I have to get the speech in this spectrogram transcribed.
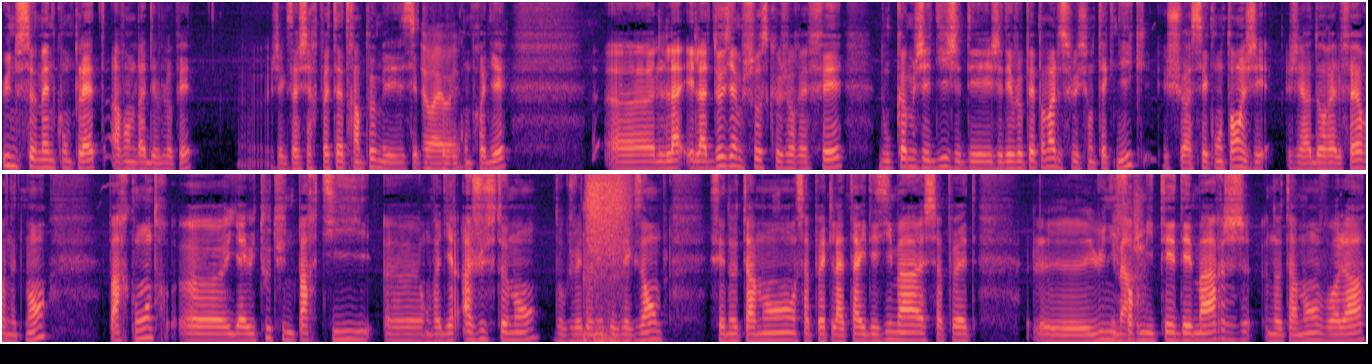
une semaine complète avant de la développer. Euh, J'exagère peut-être un peu, mais c'est pour vrai, que ouais. vous compreniez. Euh, la- et la deuxième chose que j'aurais fait, donc comme j'ai dit, j'ai développé pas mal de solutions techniques. Je suis assez content et j'ai adoré le faire, honnêtement. Par contre, euh, il y a eu toute une partie, euh, on va dire, ajustement. Donc, je vais donner des exemples. C'est notamment, ça peut être la taille des images, ça peut être l'uniformité des marges, notamment, voilà,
